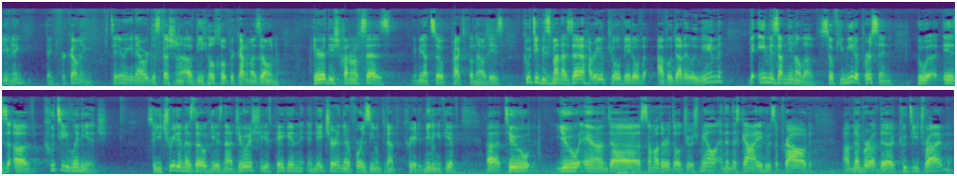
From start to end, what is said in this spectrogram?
Good evening. Thank you for coming. Continuing in our discussion of the Hilchot Birkat Hamazon. Here the Shulchan Aruch says, maybe not so practical nowadays, Kuti bizman hazeh hareu ki'oved avodat elilim ve'im. So if you meet a person who is of Kuti lineage, so you treat him as though he is not Jewish, he is pagan in nature, and therefore a zimun cannot be created. Meaning if you have uh, two, you and uh, some other adult Jewish male, and then this guy who is a proud uh, member of the Kuti tribe,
